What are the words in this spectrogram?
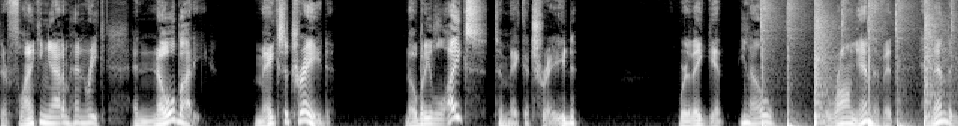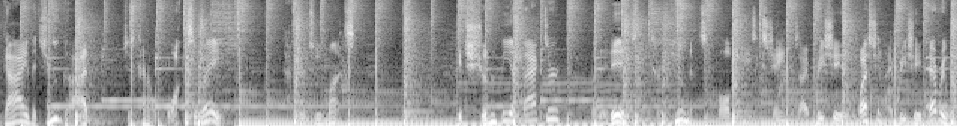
They're flanking Adam Henrique, and nobody makes a trade. Nobody likes to make a trade where they get, you know, the wrong end of it. And then the guy that you got just kind of walks away after two months. It shouldn't be a factor, but it is. These are humans involved in these exchanges. I appreciate the question. I appreciate everyone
